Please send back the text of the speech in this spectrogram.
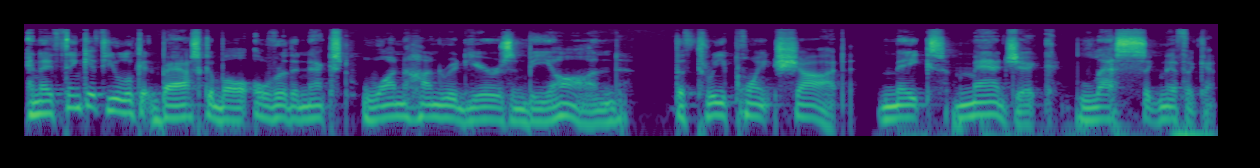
And I think if you look at basketball over the next 100 years and beyond, the three point shot makes Magic less significant.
